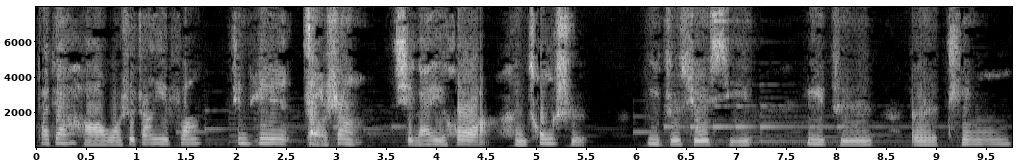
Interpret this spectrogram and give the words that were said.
大家好，我是张一芳。今天早上起来以后啊，很充实。一直学习，一直呃听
